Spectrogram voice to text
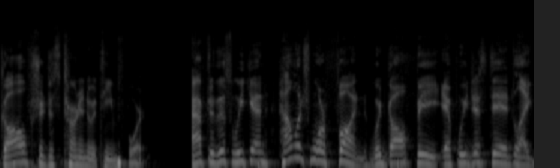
golf should just turn into a team sport. After this weekend, how much more fun would golf be if we just did like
